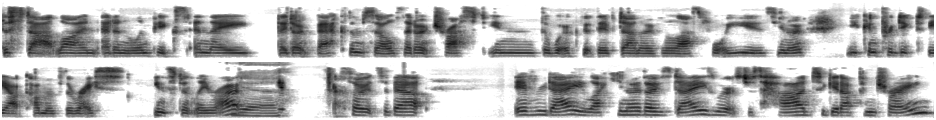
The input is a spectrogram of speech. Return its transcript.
the start line at an Olympics and they they don't back themselves. They don't trust in the work that they've done over the last four years. You know, you can predict the outcome of the race instantly, right? Yeah. So it's about every day, like, you know, those days where it's just hard to get up and train.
